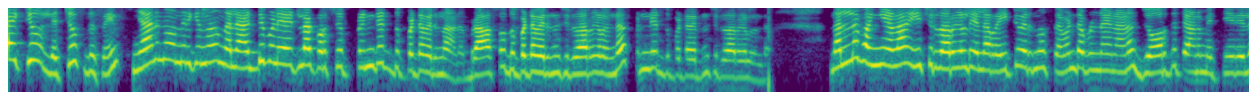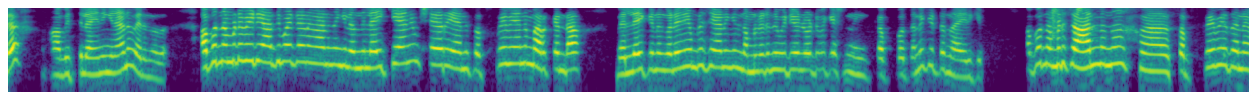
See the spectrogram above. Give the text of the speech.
Back to ലെച്ചോസ് designs ഞാൻ ഇന്ന് വന്നിരിക്കുന്നത് നല്ല അടിപൊളിയായിട്ടുള്ള കുറച്ച് പ്രിന്റഡ് ദുപ്പട്ട വരുന്നതാണ്. ബ്രാസോ ദുപ്പട്ട വരുന്ന ചുരിദാറുകളുണ്ട്. പ്രിന്റഡ് ദുപ്പട്ട വരുന്ന ചുരിദാറുകളുണ്ട്. നല്ല ഭംഗിയുള്ള ഈ ചുരിദാറുകളുടെ എല്ലാം റേറ്റ് വരുന്നത് സെവൻ ഡബിൾ നയൻ ആണ്. ജോർജറ്റ് ആണ് മെറ്റീരിയൽ വിത്ത് ലൈനിങ്ങിലാണ് വരുന്നത്. അപ്പൊ നമ്മുടെ വീഡിയോ ആദ്യമായിട്ടാണ് കാണുന്നതെങ്കിൽ ഒന്ന് ലൈക്ക് ചെയ്യാനും ഷെയർ ചെയ്യാനും സബ്സ്ക്രൈബ് ചെയ്യാനും മറക്കണ്ട. ബെല്ലൈക്കണും കൂടെ നമ്മൾ ചെയ്യുകയാണെങ്കിൽ നമ്മളിടുന്ന വീഡിയോ നോട്ടിഫിക്കേഷൻ നിങ്ങൾക്ക് അപ്പോൾ തന്നെ കിട്ടുന്നതായിരിക്കും. അപ്പൊ നമ്മുടെ ചാനൽ ഒന്ന് സബ്സ്ക്രൈബ് ചെയ്ത് തന്നെ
